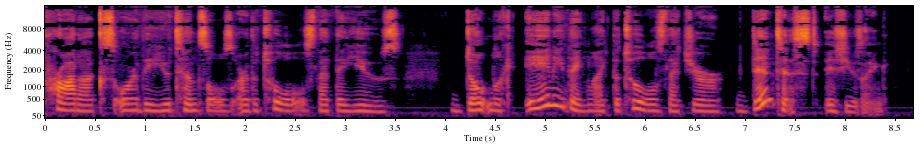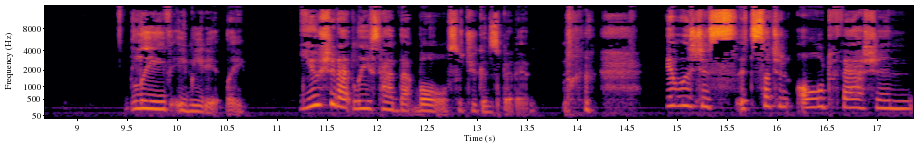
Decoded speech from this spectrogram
products or the utensils or the tools that they use don't look anything like the tools that your dentist is using, leave immediately. You should at least have that bowl so that you can spit in. it was just, it's such an old-fashioned,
